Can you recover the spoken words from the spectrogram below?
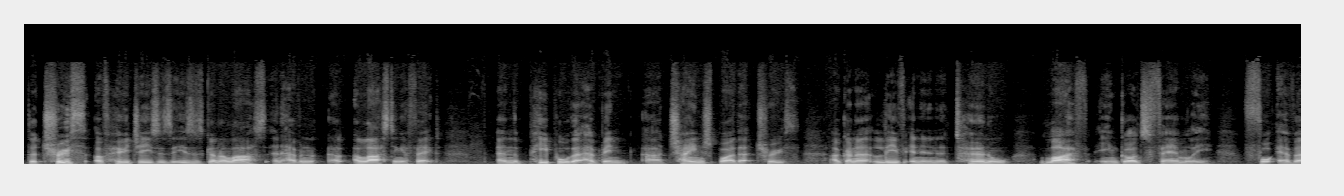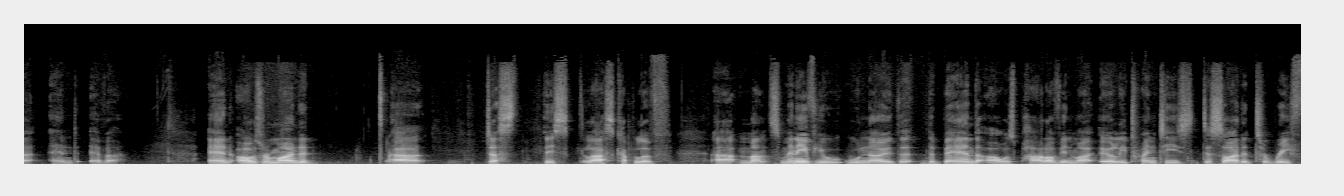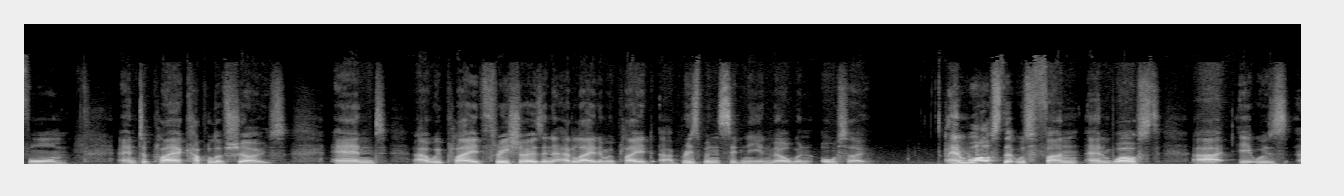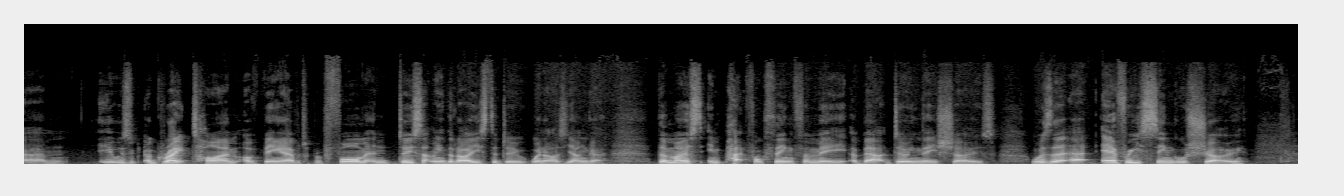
the truth of who Jesus is is going to last and have an, a, lasting effect. And the people that have been uh, changed by that truth are going to live in an eternal life in God's family forever and ever. And I was reminded uh, just this last couple of uh, months, many of you will know that the band that I was part of in my early 20s decided to reform and to play a couple of shows. And uh, we played three shows in Adelaide and we played uh, Brisbane, Sydney, and Melbourne also. And whilst that was fun and whilst uh, it was um, it was a great time of being able to perform and do something that I used to do when I was younger. The most impactful thing for me about doing these shows was that at every single show,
